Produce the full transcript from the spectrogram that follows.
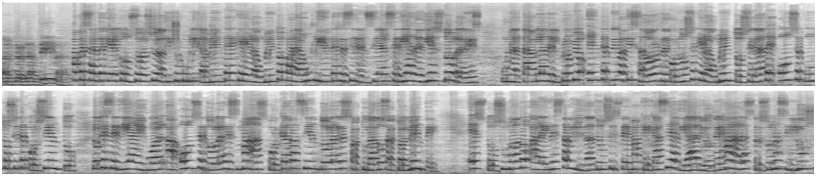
alternativa. A pesar de que el consorcio ha dicho públicamente que el aumento para un cliente residencial sería de 10 dólares, una tabla del propio ente privatizador reconoce que el aumento será de 11.7%, lo que sería igual a 11 dólares más por cada 100 dólares facturados actualmente. Esto, sumado a la inestabilidad de un sistema que casi a diario deja a las personas sin luz,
